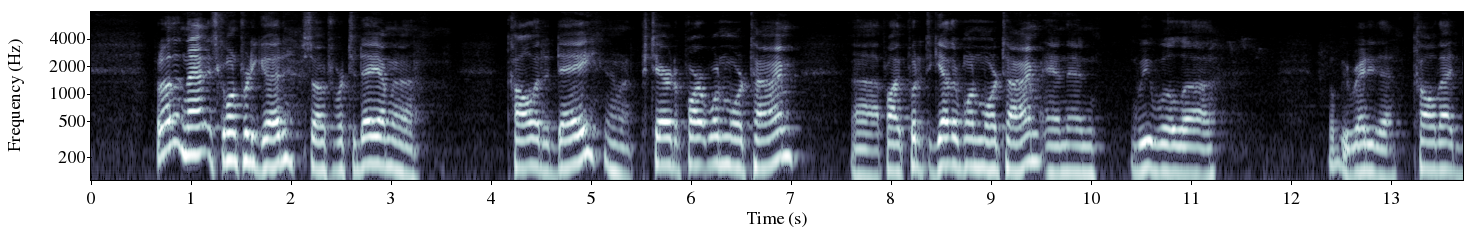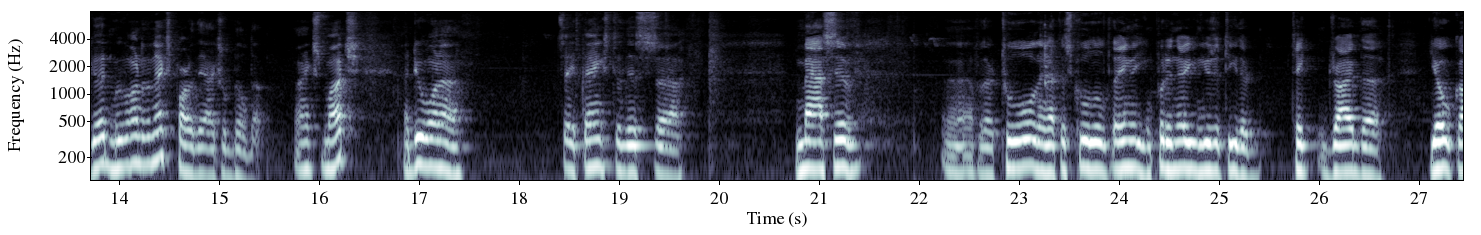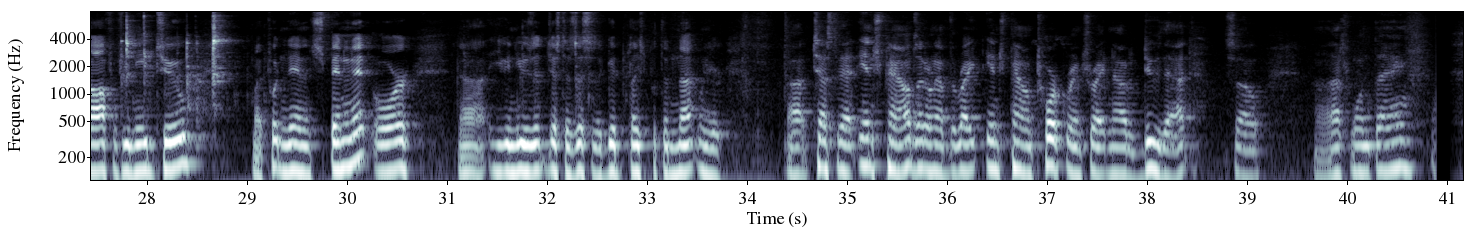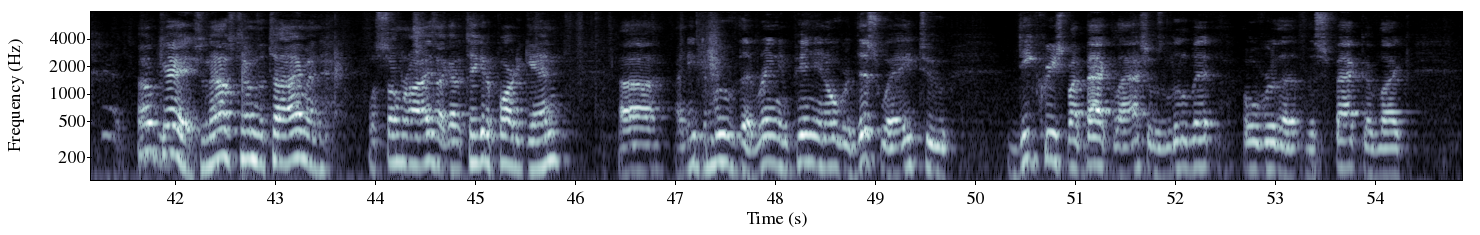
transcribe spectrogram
But other than that, it's going pretty good. So for today, I'm gonna call it a day. I'm gonna tear it apart one more time. Uh, probably put it together one more time and then we will uh, we'll be ready to call that good move on to the next part of the actual buildup. Thanks much. I do want to say thanks to this uh, massive uh, for their tool. They got this cool little thing that you can put in there. You can use it to either take drive the yoke off if you need to by putting it in and spinning it or uh, you can use it just as this is a good place to put the nut when you're uh, tested at inch pounds. I don't have the right inch pound torque wrench right now to do that. So uh, that's one thing. Okay, so now it's time the time and we'll summarize. I got to take it apart again. Uh, I need to move the ring and pinion over this way to decrease my backlash. It was a little bit over the, the spec of like, I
